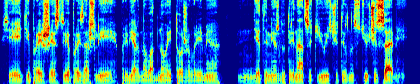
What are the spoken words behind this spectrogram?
Все эти происшествия произошли примерно в одно и то же время, где-то между 13 и 14 часами,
